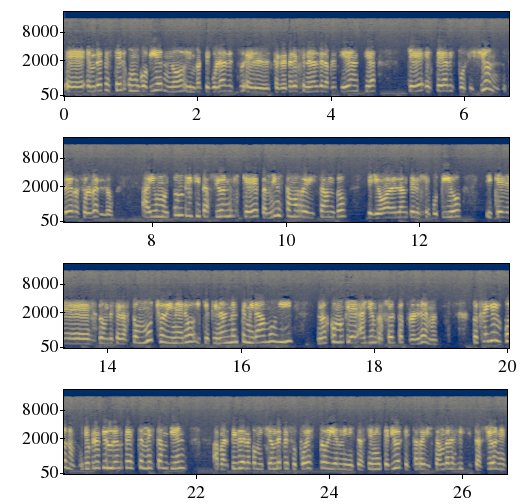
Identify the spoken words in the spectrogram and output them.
eh, en vez de ser un gobierno, en particular el, secretario general de la presidencia, que esté a disposición de resolverlo. Hay un montón de licitaciones que también estamos revisando, que llevó adelante el Ejecutivo y que donde se gastó mucho dinero y que finalmente miramos y no es como que hayan resuelto el problema. Entonces, bueno, yo creo que durante este mes también, a partir de la Comisión de Presupuesto y Administración Interior, que está revisando las licitaciones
